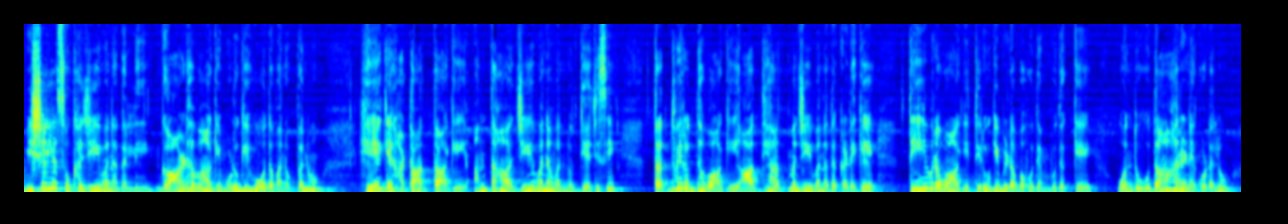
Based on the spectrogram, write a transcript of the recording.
ವಿಷಯ ಸುಖ ಜೀವನದಲ್ಲಿ ಗಾಢವಾಗಿ ಮುಳುಗಿ ಹೋದವನೊಬ್ಬನು ಹೇಗೆ ಹಠಾತ್ತಾಗಿ ಅಂತಹ ಜೀವನವನ್ನು ತ್ಯಜಿಸಿ ತದ್ವಿರುದ್ಧವಾಗಿ ಆಧ್ಯಾತ್ಮ ಜೀವನದ ಕಡೆಗೆ ತೀವ್ರವಾಗಿ ತಿರುಗಿಬಿಡಬಹುದೆಂಬುದಕ್ಕೆ ಒಂದು ಉದಾಹರಣೆ ಕೊಡಲು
